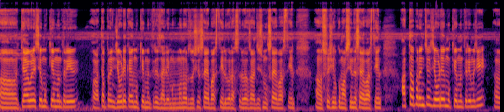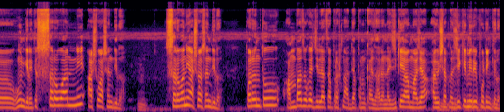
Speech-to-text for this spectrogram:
अं, त्यावेळेचे मुख्यमंत्री आतापर्यंत जेवढे काही मुख्यमंत्री झाले मग मनोहर जोशी साहेब असतील विलासराव देशमुख साहेब असतील सुशीलकुमार शिंदे साहेब असतील आतापर्यंतचे जेवढे मुख्यमंत्री म्हणजे होऊन गेले ते सर्वांनी आश्वासन दिलं. सर्वांनी आश्वासन दिलं परंतु अंबाजोगाई जिल्ह्याचा प्रश्न अद्यापन काय झाला नाही. जे की माझ्या आयुष्यातलं जे की मी रिपोर्टिंग केलं.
